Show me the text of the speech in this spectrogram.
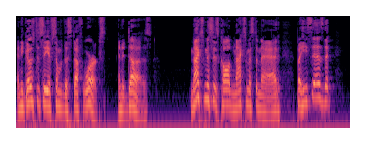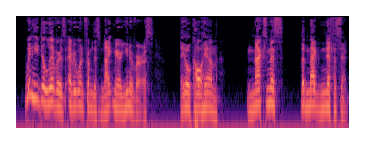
And he goes to see if some of the stuff works. And it does. Maximus is called Maximus the Mad, but he says that when he delivers everyone from this nightmare universe, they will call him Maximus the Magnificent.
